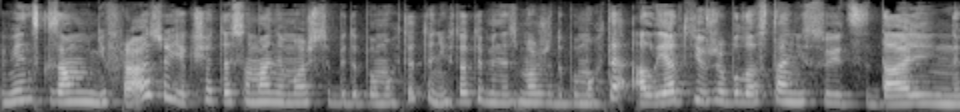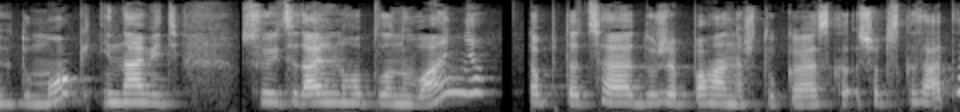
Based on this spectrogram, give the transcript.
Він сказав мені фразу: якщо ти сама не можеш собі допомогти, то ніхто тобі не зможе допомогти. Але я тоді вже була в стані суїцидальних думок і навіть суїцидального планування. Тобто це дуже погана штука, щоб сказати.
